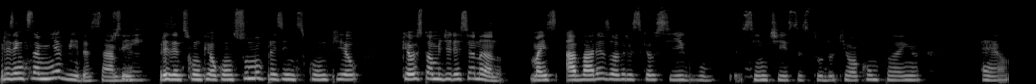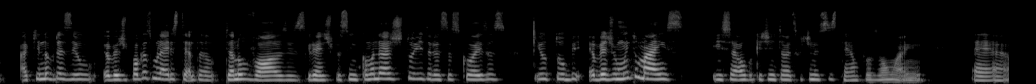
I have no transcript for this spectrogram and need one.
presentes na minha vida, sabe? Sim. Presentes com o que eu consumo, presentes com o que eu, que eu estou me direcionando. Mas há várias outras que eu sigo, cientistas, tudo que eu acompanho. É, aqui no Brasil, eu vejo poucas mulheres tenta, tendo vozes grandes, tipo assim, comunidade de Twitter, essas coisas, YouTube. Eu vejo muito mais, isso é algo que a gente estava discutindo nesses tempos online. É,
